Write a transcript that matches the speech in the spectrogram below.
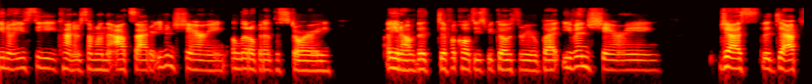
you know you see kind of someone on the outside or even sharing a little bit of the story uh, you know the difficulties we go through but even sharing just the depth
